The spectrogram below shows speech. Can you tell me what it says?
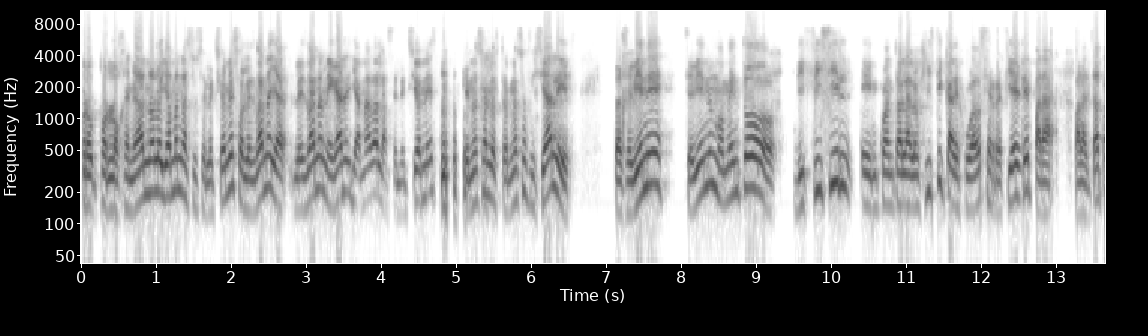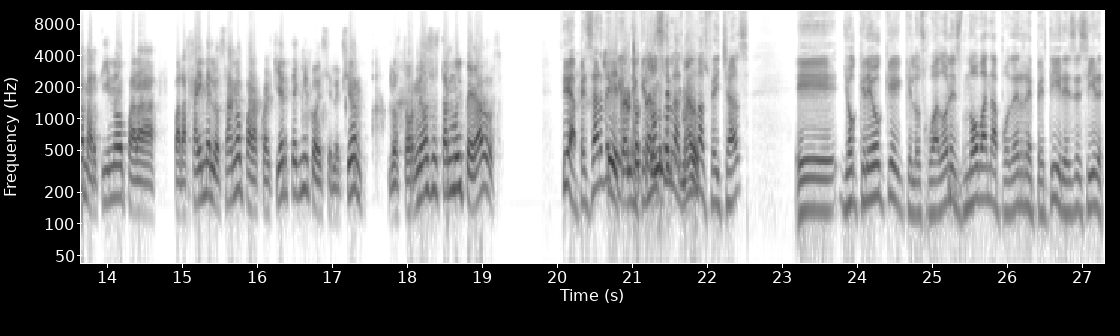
por, por, lo general no lo llaman a sus selecciones o les van a les van a negar el llamado a las selecciones que no sean los torneos oficiales. O sea, se viene se viene un momento difícil en cuanto a la logística de jugadores se refiere para, para el Tata Martino, para, para Jaime Lozano, para cualquier técnico de selección. Los torneos están muy pegados. Sí, a pesar de, que, no son las mismas fechas, eh, yo creo que, que, los jugadores no van a poder repetir. Es decir,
